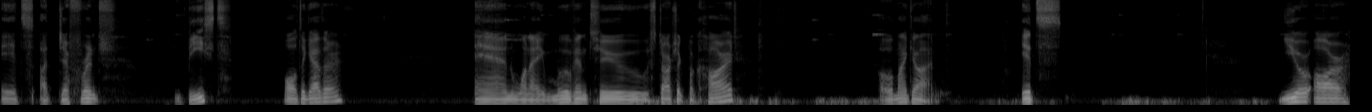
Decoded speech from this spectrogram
it's a different beast altogether. And when I move into Star Trek Picard, oh my God, it's you are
